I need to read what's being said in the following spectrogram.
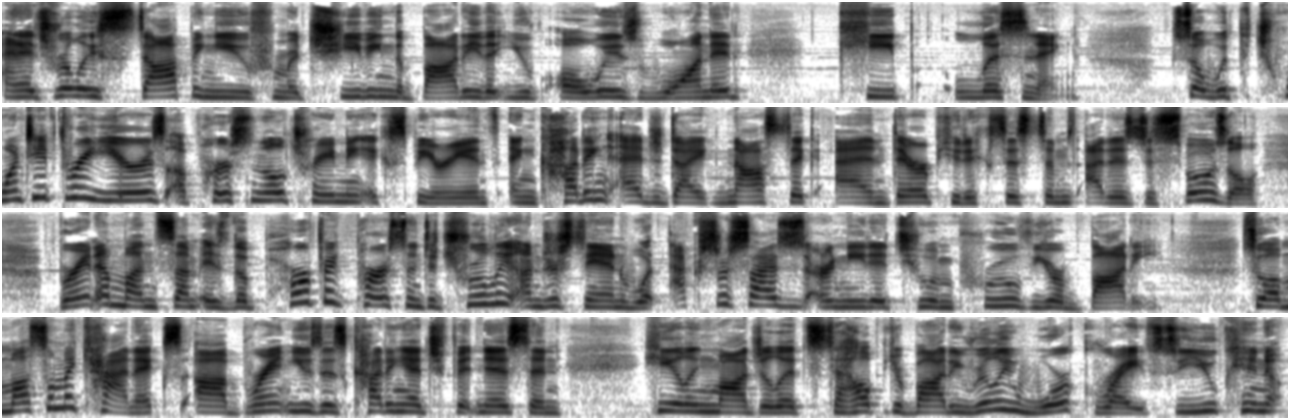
and it's really stopping you from achieving the body that you've always wanted, keep listening. So, with 23 years of personal training experience and cutting edge diagnostic and therapeutic systems at his disposal, Brant Amunsum is the perfect person to truly understand what exercises are needed to improve your body. So, at Muscle Mechanics, uh, Brant uses cutting edge fitness and healing modulates to help your body really work right so you can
